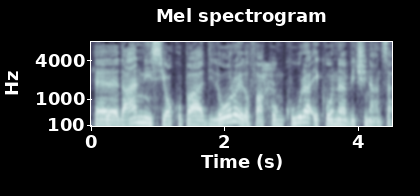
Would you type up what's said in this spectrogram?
eh, da anni si occupa di loro e lo fa con cura e con vicinanza.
